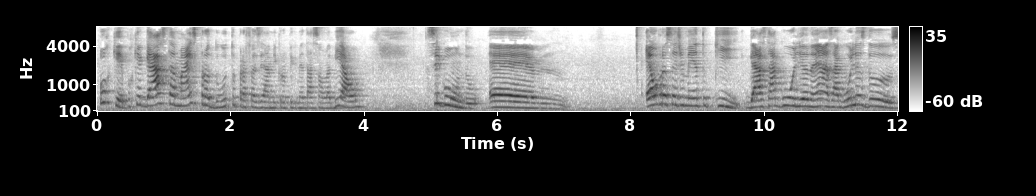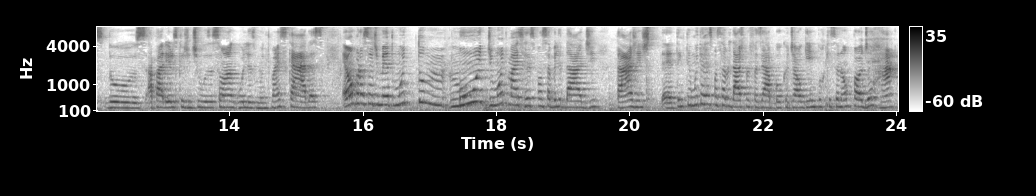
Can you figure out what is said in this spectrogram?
Por quê? Porque gasta mais produto para fazer a micropigmentação labial. Segundo, é, é um procedimento que gasta agulha, né? As agulhas dos, dos aparelhos que a gente usa são agulhas muito mais caras. É um procedimento muito, muito de muito mais responsabilidade, tá? A gente é, tem que ter muita responsabilidade para fazer a boca de alguém, porque você não pode errar,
